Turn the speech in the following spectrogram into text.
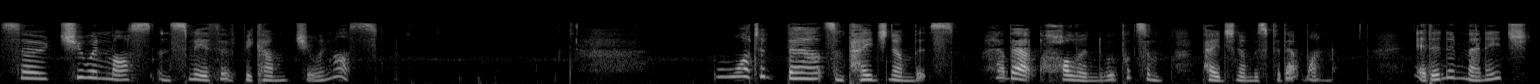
So Chew and Moss and Smith have become Chew and Moss. What about some page numbers? How about Holland? We'll put some page numbers for that one. Edit and manage,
